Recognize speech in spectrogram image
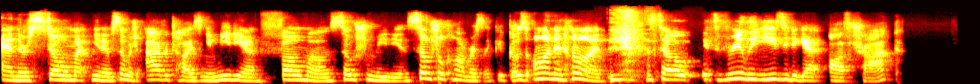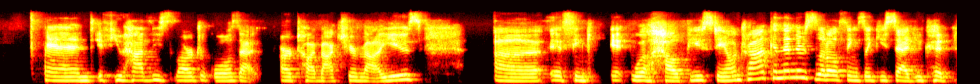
And there's so much, you know, so much advertising and media and FOMO and social media and social commerce, like it goes on and on. so it's really easy to get off track. And if you have these larger goals that are tied back to your values, uh, I think it will help you stay on track. And then there's little things, like you said, you could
